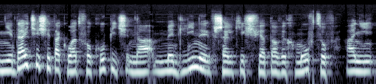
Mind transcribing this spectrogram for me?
Nie dajcie się tak łatwo kupić na mydliny wszelkich światowych mówców, ani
